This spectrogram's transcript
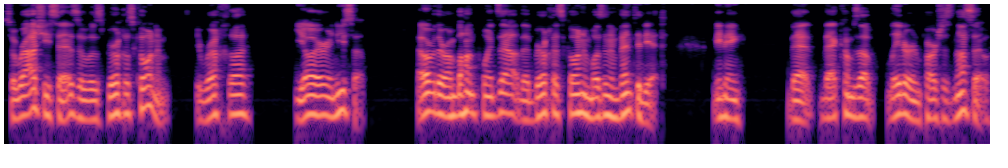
So Rashi says it was Birchas Kohanim, Yerecha, Yair, and Yisa. However, the Ramban points out that Birchas Kohanim wasn't invented yet, meaning that that comes up later in Parshas Naso.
